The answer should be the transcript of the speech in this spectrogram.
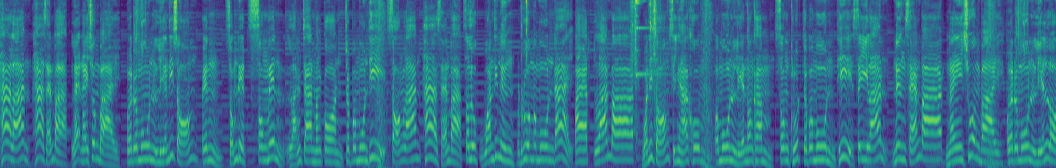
5ล้าน5แสนบาท และในช่วงบ่าย เปิดประมูลเหรียญที่ 2 เป็นสมเด็จทรงเม่นหลังจานมังกรจบประมูลที่2ล้าน5แสนบาท สรุปวันที่ 1รวมประมูลได้ 8 ล้านบาท วันที่ 2 สิงหาคม ประมูลเหรียญทองคำทรงครุฑจะประมูลที่ 4 ล้าน1แสนบาท ในช่วงบ่าย เปิดประมูลเหรียญหล่อ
